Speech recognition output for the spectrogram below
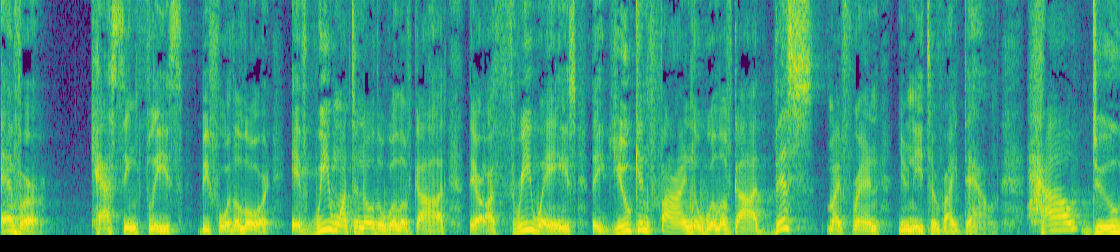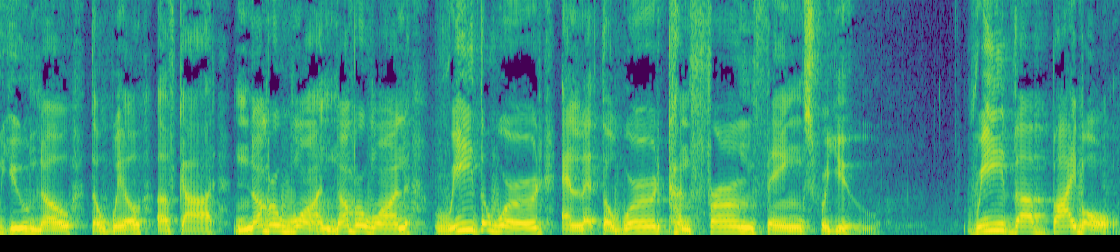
ever casting fleece before the Lord. If we want to know the will of God, there are three ways that you can find the will of God. This my friend, you need to write down. How do you know the will of God? Number one, number one, read the word and let the word confirm things for you. Read the Bible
